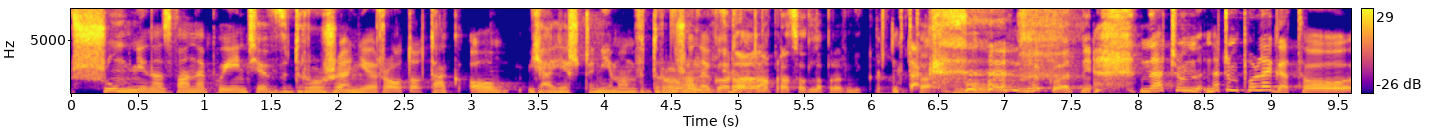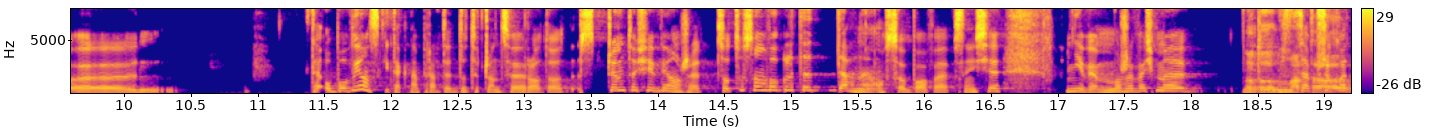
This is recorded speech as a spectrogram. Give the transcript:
szumnie nazwane pojęcie wdrożenie RODO, tak? O, ja jeszcze nie mam wdrożonego no, RODO. praca dla prawnika. Tak, tak no. dokładnie. Na czym, na czym polega to... Yy, te obowiązki tak naprawdę dotyczące RODO, z czym to się wiąże? Co to są w ogóle te dane osobowe? W sensie, nie wiem, może weźmy no to, Marta, za przykład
